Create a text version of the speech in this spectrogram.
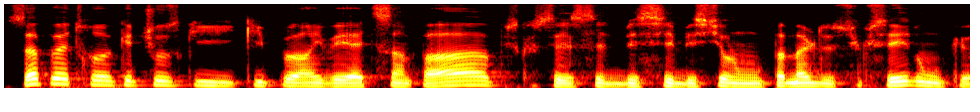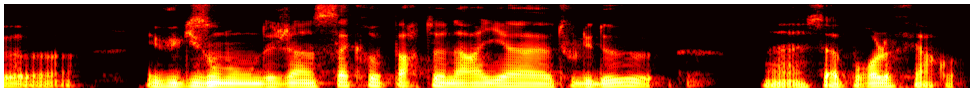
ça peut être quelque chose qui, qui peut arriver à être sympa, puisque ces, ces, bestioles ont pas mal de succès, donc, euh, et vu qu'ils en ont déjà un sacré partenariat tous les deux, euh, ça va pouvoir le faire, quoi.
